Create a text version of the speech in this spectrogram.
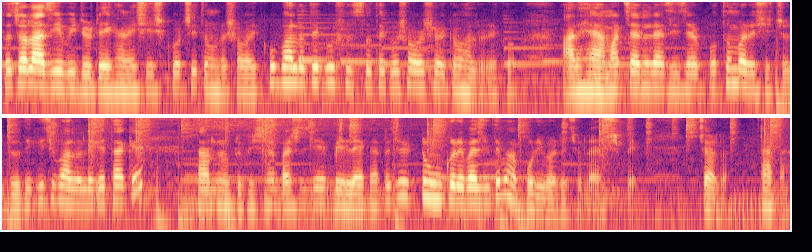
তো চলো আজকে ভিডিওটা এখানে শেষ করছি, তোমরা সবাই খুব ভালো থেকো, সুস্থ থেকো, সবাই সবাইকে ভালো রেখো। আর হ্যাঁ আমার চ্যানেলে আজকে যারা প্রথমবার এসেছ, যদি কিছু ভালো লেগে থাকে, তাহলে নোটিফিকেশনের পাশে যে বেল আইকনটা যে টুম করে দেবে, আমার পরিবারে চলে আসবে। চলো, টাটা।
